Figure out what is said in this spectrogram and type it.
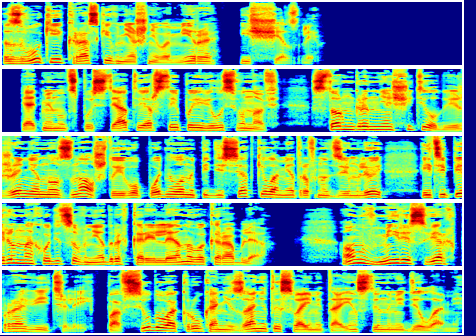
Звуки и краски внешнего мира исчезли. Пять минут спустя отверстие появилось вновь. Стормгрен не ощутил движения, но знал, что его подняло на 50 километров над землей, и теперь он находится в недрах кареленного корабля. Он в мире сверхправителей. Повсюду вокруг они заняты своими таинственными делами.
